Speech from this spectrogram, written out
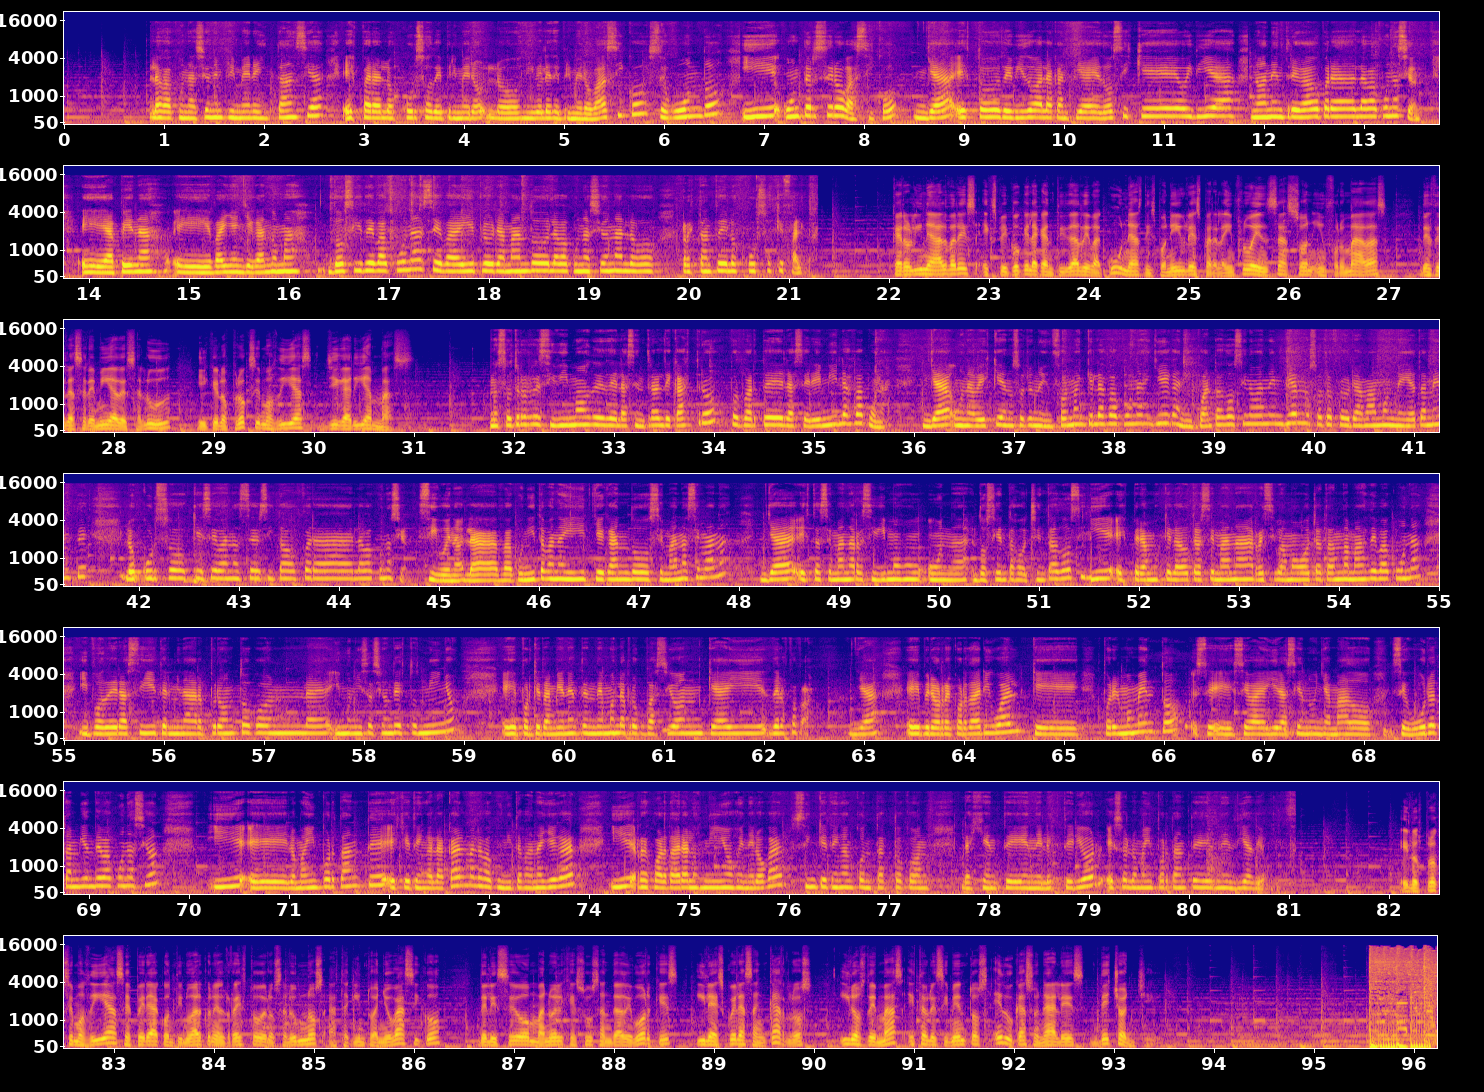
La vacunación en primera instancia es para los cursos de primero, los niveles de primero básico, segundo y un tercero básico. Ya esto debido a la cantidad de dosis que hoy día nos han entregado para la vacunación. Eh, apenas eh, vayan llegando más dosis de vacuna, se va a ir programando la vacunación a los restantes de los cursos que faltan. Carolina Álvarez explicó que la cantidad de vacunas disponibles para la influenza son informadas desde la Seremía de Salud y que los próximos días llegarían más. Nosotros recibimos desde la central de Castro por parte de la Ceremi las vacunas. Ya una vez que nosotros nos informan que las vacunas llegan y cuántas dosis nos van a enviar, nosotros programamos inmediatamente los cursos que se van a hacer citados para la vacunación. Sí, bueno, las vacunitas van a ir llegando semana a semana. Ya esta semana recibimos unas 280 dosis y esperamos que la otra semana recibamos otra tanda más de vacunas y poder así terminar pronto con la inmunización de estos niños, eh, porque también entendemos la preocupación que hay de los papás. ¿Ya? Eh, pero recordar igual que por el momento se, va a ir haciendo un llamado seguro también de vacunación y eh, lo más importante es que tenga la calma, las vacunitas van a llegar y resguardar a los niños en el hogar sin que tengan contacto con la gente en el exterior, eso es lo más importante en el día de hoy. En los próximos días se espera continuar con el resto de los alumnos hasta quinto año básico del Liceo Manuel Jesús Andrade Borges y la Escuela San Carlos y los demás establecimientos educacionales de Chonchi.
